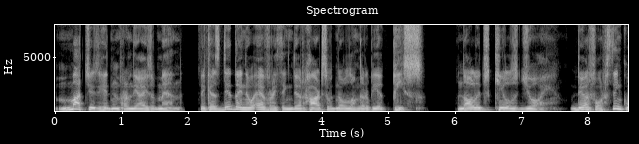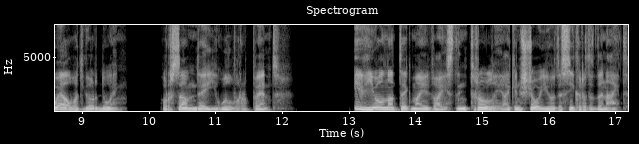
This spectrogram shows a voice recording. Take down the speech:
Much is hidden from the eyes of men, because did they know everything, their hearts would no longer be at peace. Knowledge kills joy, Therefore, think well what you are doing, or some day you will repent. If you will not take my advice, then truly I can show you the secret of the night.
